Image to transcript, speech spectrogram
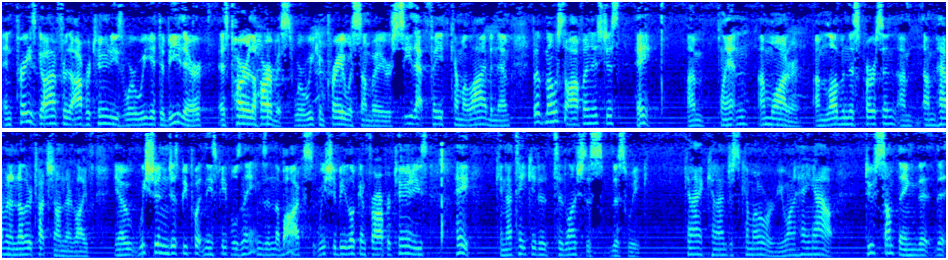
And praise God for the opportunities where we get to be there as part of the harvest, where we can pray with somebody or see that faith come alive in them. But most often it's just, hey, I'm planting, I'm watering, I'm loving this person, I'm, I'm having another touch on their life. You know, we shouldn't just be putting these people's names in the box. We should be looking for opportunities. Hey, can I take you to, to lunch this, this week? Can I, can I just come over? You want to hang out? Do something that, that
